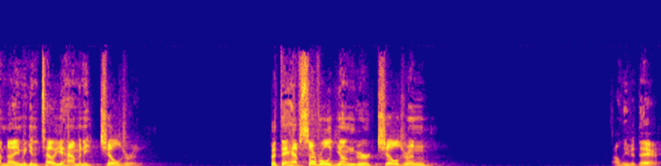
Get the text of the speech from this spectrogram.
I'm not even going to tell you how many children, but they have several younger children. I'll leave it there.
